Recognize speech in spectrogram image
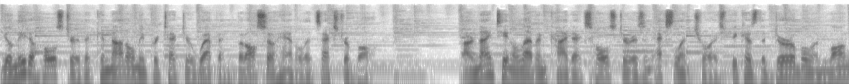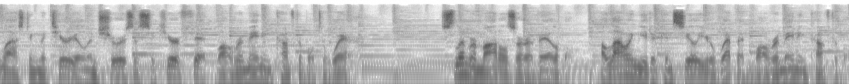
you'll need a holster that can not only protect your weapon but also handle its extra bulk. Our 1911 Kydex holster is an excellent choice because the durable and long-lasting material ensures a secure fit while remaining comfortable to wear. Slimmer models are available, allowing you to conceal your weapon while remaining comfortable.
